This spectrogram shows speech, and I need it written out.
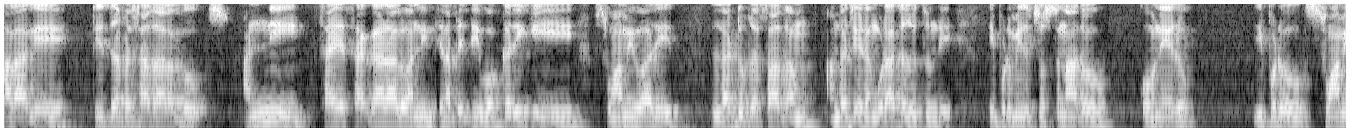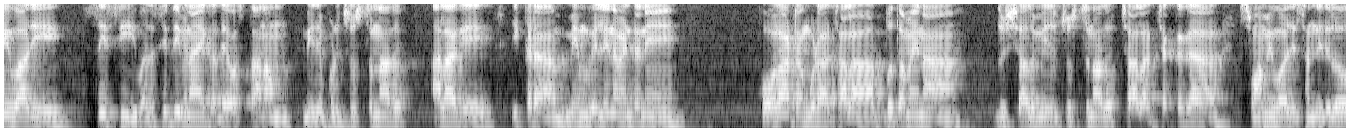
అలాగే తీర్థ ప్రసాదాలకు అన్ని సహాయ సహకారాలు అందించిన ప్రతి ఒక్కరికి స్వామివారి లడ్డు ప్రసాదం అందజేయడం కూడా జరుగుతుంది. ఇప్పుడు మీరు చూస్తున్నారు కోనేరు. ఇప్పుడు స్వామివారి శ్రీ శ్రీ వరసిద్ధి వినాయక దేవస్థానం మీరు ఇప్పుడు చూస్తున్నారు. అలాగే ఇక్కడ మేము వెళ్ళిన వెంటనే కోలాటం కూడా చాలా అద్భుతమైన దృశ్యాలు మీరు చూస్తున్నారు. చాలా చక్కగా స్వామివారి సన్నిధిలో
